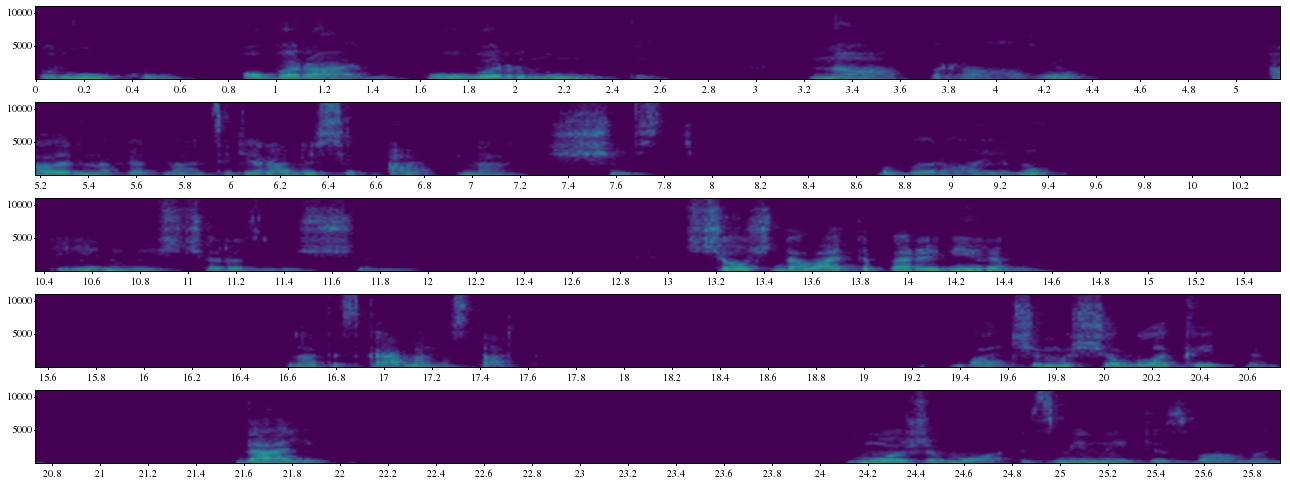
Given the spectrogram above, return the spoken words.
руху, обираємо повернути направо, але не на 15 градусів, а на 6. Обираємо і нижче розміщуємо. Що ж, давайте перевіримо. Натискаємо на старт. Бачимо, що блакитне Далі можемо змінити з вами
